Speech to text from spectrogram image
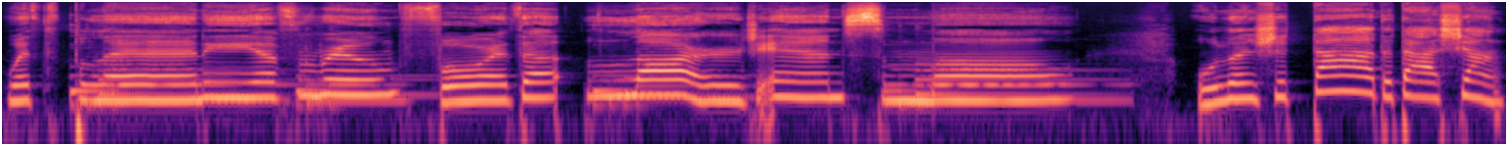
，With plenty of room for the large and small。无论是大的大象，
